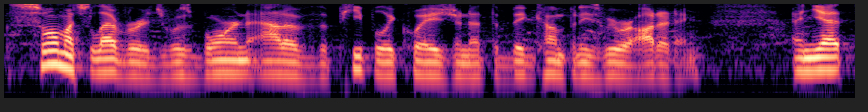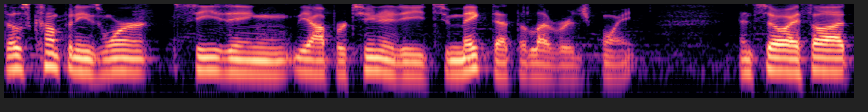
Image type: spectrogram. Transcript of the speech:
so much leverage was born out of the people equation at the big companies we were auditing. And yet, those companies weren't seizing the opportunity to make that the leverage point. And so I thought,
